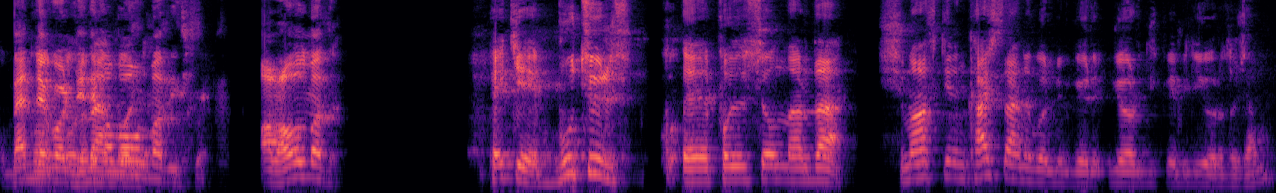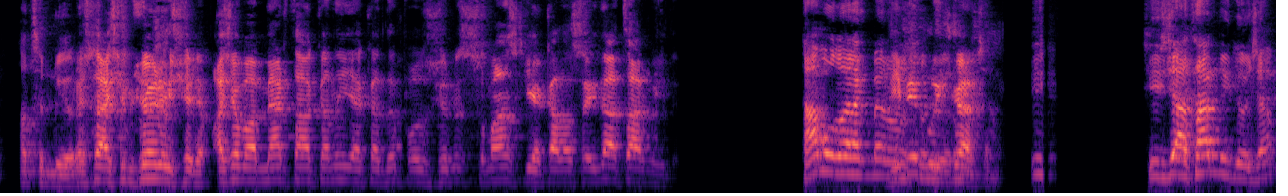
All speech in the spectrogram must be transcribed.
Ben de gol onu dedim ama gol dedim. olmadı işte. Ama olmadı. Peki bu tür e, pozisyonlarda Şimanski'nin kaç tane golünü gör- gördük ve biliyoruz hocam? Hatırlıyorum. Mesela şimdi şöyle düşünelim. Acaba Mert Hakan'ın yakaladığı pozisyonu Szymanski yakalasaydı atar mıydı? Tam olarak ben onu Değil mi bu soruyorum hocam. Siz- Sizce atar mıydı hocam?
